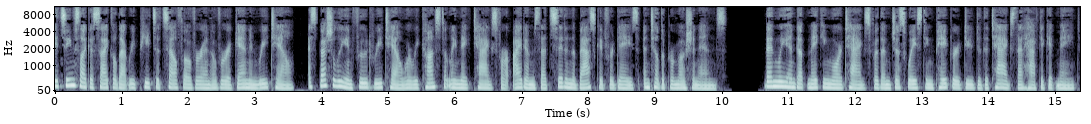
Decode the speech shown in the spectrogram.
It seems like a cycle that repeats itself over and over again in retail, especially in food retail, where we constantly make tags for items that sit in the basket for days until the promotion ends. Then we end up making more tags for them, just wasting paper due to the tags that have to get made.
